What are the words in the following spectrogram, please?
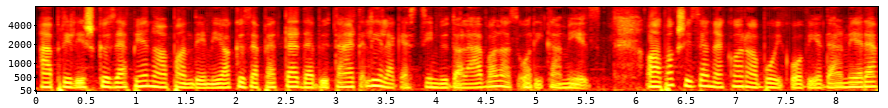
Április közepén a pandémia közepette debütált léleges című dalával az Origamiz. A Paksi zenekar a bolygó védelmére,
